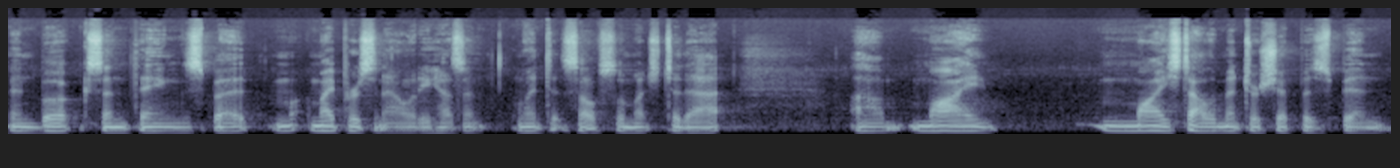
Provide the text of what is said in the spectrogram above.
and books and things, but m- my personality hasn't lent itself so much to that. Um, my my style of mentorship has been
